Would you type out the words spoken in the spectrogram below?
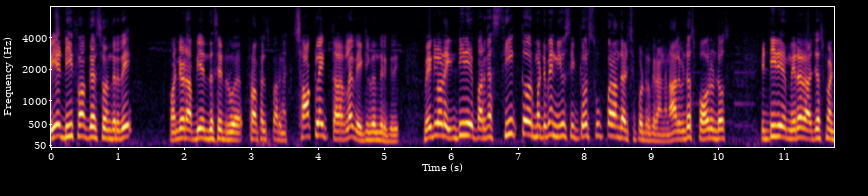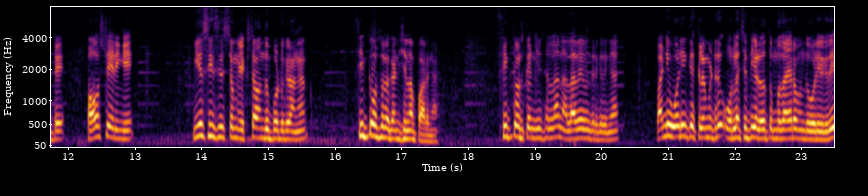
rear defoggers வந்துடுது வண்டியோட அப்படியே இந்த சைடு ப்ரொஃபைல்ஸ் பாருங்கள் சாக்லேட் கலரில் வெஹிக்கிள் வந்து இருக்குது. வெஹிக்கிளோட இன்டீரியர் பாருங்கள் சீட் கவர் மட்டுமே நியூ சீட் கவர் சூப்பராக வந்து அடிச்சு போட்டுருக்குறாங்க. நாலு windows power windows interior mirror adjustment power steering music system extra வந்து போட்டுக்கிறாங்க. சீட் கோர்ஸோட கண்டிஷன்லாம் பாருங்கள் சீட் கோர்ஸ் கண்டிஷன்லாம் நல்லாவே வந்துருக்குதுங்க. வண்டி ஓடி இருக்க கிலோமீட்டர் ஒரு லட்சத்தி எழுபத்தொம்பதாயிரம் வந்து ஓடி இருக்குது.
